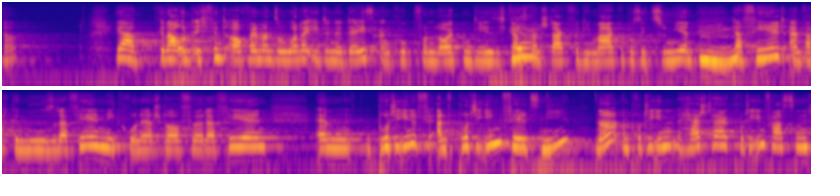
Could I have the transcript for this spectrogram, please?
Ja. Ja, genau. Und ich finde auch, wenn man so What I Eat in a Days anguckt von Leuten, die sich ganz, ja. ganz stark für die Marke positionieren, mhm. da fehlt einfach Gemüse, da fehlen Mikronährstoffe, da fehlen Ähm, Proteine, an Protein fehlt es nie. Ne? An Protein, Hashtag Proteinfasten.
